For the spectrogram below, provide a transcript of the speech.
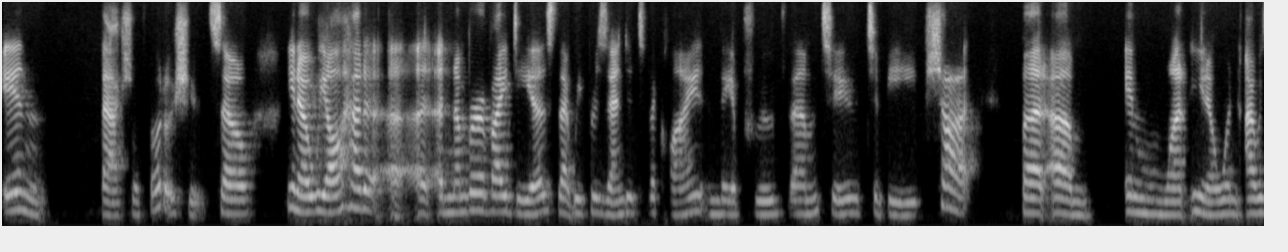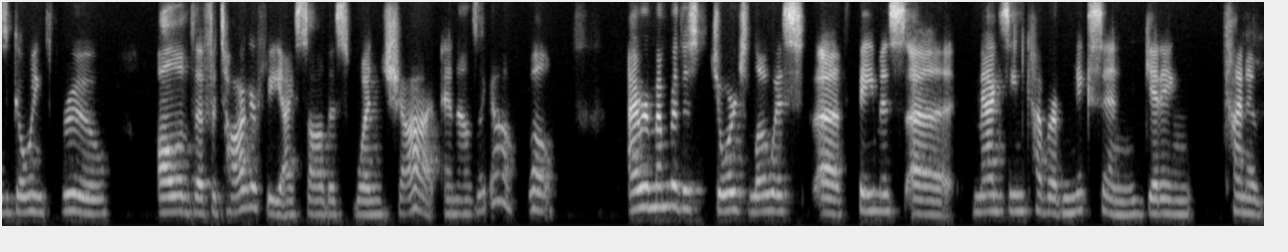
in the actual photo shoot. So, you know, we all had a, a, a, number of ideas that we presented to the client and they approved them to to be shot. But um, in one, you know, when I was going through all of the photography, I saw this one shot and I was like, oh, well, I remember this George Lois uh, famous uh, magazine cover of Nixon getting kind of,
